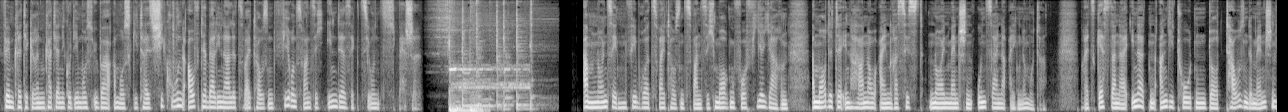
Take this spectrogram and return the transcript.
Filmkritikerin Katja Nikodemus über Amos Gitais Shikun auf der Berlinale 2024 in der Sektion Special. Am 19. Februar 2020, morgen vor vier Jahren, ermordete in Hanau ein Rassist neun Menschen und seine eigene Mutter. Bereits gestern erinnerten an die Toten dort tausende Menschen,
